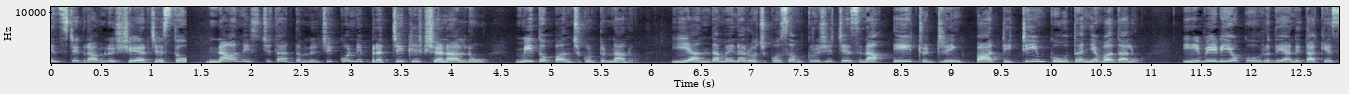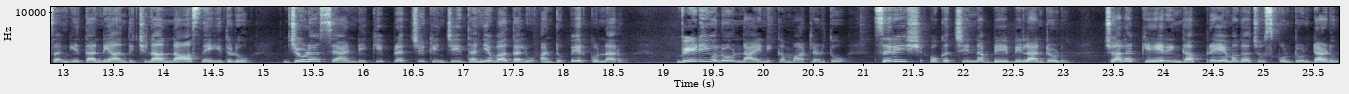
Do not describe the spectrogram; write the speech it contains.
ఇన్స్టాగ్రామ్లో షేర్ చేస్తూ నా నిశ్చితార్థం నుంచి కొన్ని ప్రత్యేక క్షణాలను మీతో పంచుకుంటున్నాను. ఈ అందమైన రోజు కోసం కృషి చేసిన ఎయిట్ డ్రింక్ పార్టీ టీంకు ధన్యవాదాలు. ఈ వీడియోకు హృదయాన్ని తాకే సంగీతాన్ని అందించిన నా స్నేహితుడు జూడా శాండీకి ప్రత్యేకించి ధన్యవాదాలు అంటూ పేర్కొన్నారు. వీడియోలో నాయనిక మాట్లాడుతూ శిరీష్ ఒక చిన్న బేబీ లాంటోడు. చాలా కేరింగ్గా ప్రేమగా చూసుకుంటుంటాడు.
